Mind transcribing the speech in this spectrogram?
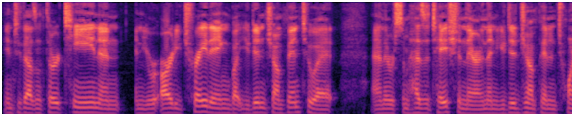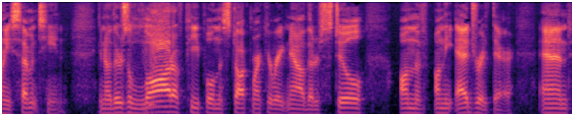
in 2013 and, and you were already trading, but you didn't jump into it. And there was some hesitation there. And then you did jump in in 2017. You know, there's a lot of people in the stock market right now that are still on the on the edge right there. And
